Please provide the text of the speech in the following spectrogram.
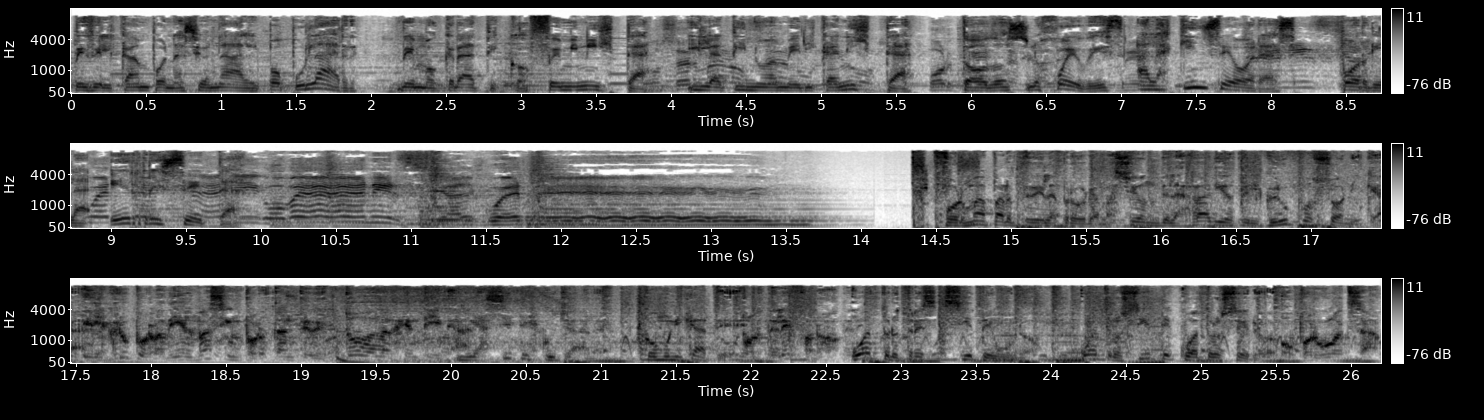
Desde el campo nacional, popular, democrático, feminista y latinoamericanista. Todos los jueves a las 15 horas por la RZ. Forma parte de la programación de las radios del Grupo Sónica, el grupo radial más importante de toda la Argentina. Y hacete escuchar. Comunicate por teléfono 4371-4740 o por WhatsApp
